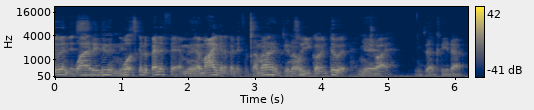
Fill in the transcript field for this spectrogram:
doing this? Why are they doing this? What's going to benefit? Am, Yeah. am I going to benefit from Am it? I? Do you know? So you go and do it. And You Yeah. try. Exactly that.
